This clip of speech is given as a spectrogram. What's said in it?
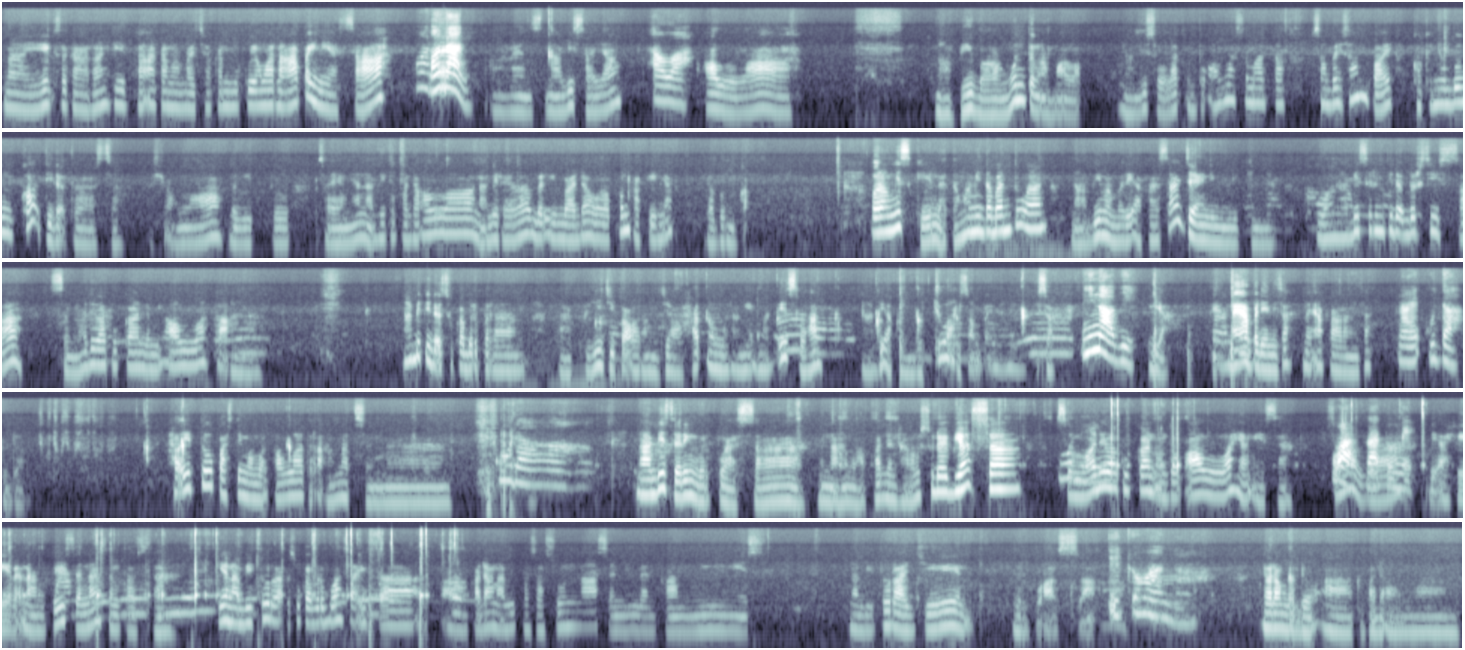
Baik, sekarang kita akan membacakan buku yang warna apa ini ya, Sah? Orang. Orange. Nabi sayang Allah. Allah. Nabi bangun tengah malam. Nabi sholat untuk Allah semata. Sampai-sampai kakinya bengkak tidak terasa. Masya Allah, begitu sayangnya Nabi kepada Allah. Nabi rela beribadah walaupun kakinya sudah bengkak. Orang miskin datang meminta bantuan. Nabi memberi apa saja yang dimilikinya. Uang Nabi sering tidak bersisa. Semua dilakukan demi Allah Ta'ala. Nabi tidak suka berperang. Tapi jika orang jahat memerangi umat Islam, Nabi akan berjuang sampai Nisa. Ini Nabi. Iya. Naik apa dia Nisa? Naik apa orang Nisa? Naik kuda. Kuda. Hal itu pasti membuat Allah teramat senang. Nabi sering berpuasa, menahan lapar dan haus sudah biasa. Semua dilakukan untuk Allah yang Esa. Puasa Semoga di akhirat nanti senang sentosa. Ya Nabi itu suka berpuasa Isa. Ah, kadang Nabi puasa sunnah, Senin dan Kamis. Nabi itu rajin berpuasa. Itu mana? Ini orang berdoa kepada Allah.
